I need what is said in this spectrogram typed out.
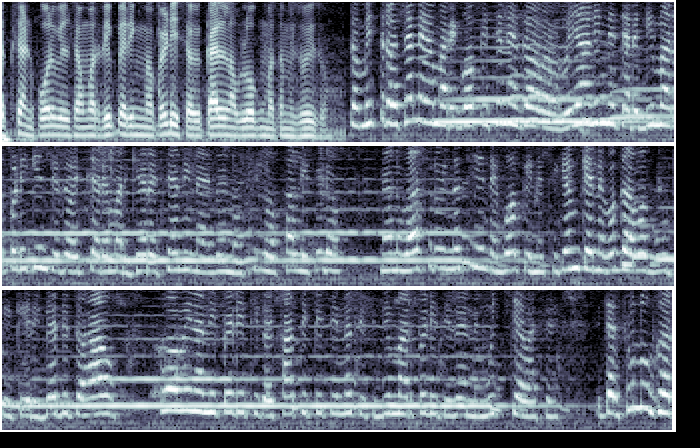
એક્સેન્ટ ફોર વ્હીલ છે. અમારે રિપેરિંગમાં પડી છે. હવે કાલના બ્લોગમાં તમે જોઈજો તો મિત્રો છે ને અમારી ગોપી છે ને જો વયાણી ને ત્યારે બીમાર પડી ગઈ ને તો અત્યારે અમારે ઘરે છે ના એનો કિલો ખાલી પીડો. નાનું વાસરું નથી ને ગોપી નથી. કેમ કે એને વગા વગ ઊભી કરી. બે દી તો હાવ સો મહિનાની પડી હતી કઈ ખાતી પીતી નથી બીમાર પડી હતી એને મૂચ્યા છે. અત્યારે સુનું ઘર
